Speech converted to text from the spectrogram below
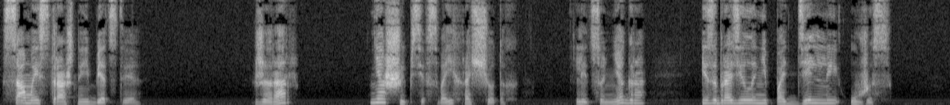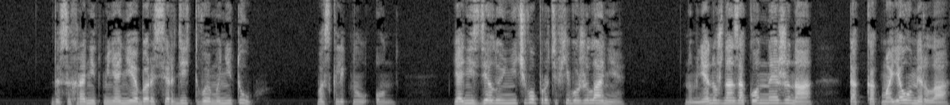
самые страшные бедствия. Жерар не ошибся в своих расчетах. Лицо негра изобразило неподдельный ужас — «Да сохранит меня небо рассердить твой маниту!» — воскликнул он. «Я не сделаю ничего против его желания, но мне нужна законная жена, так как моя умерла.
